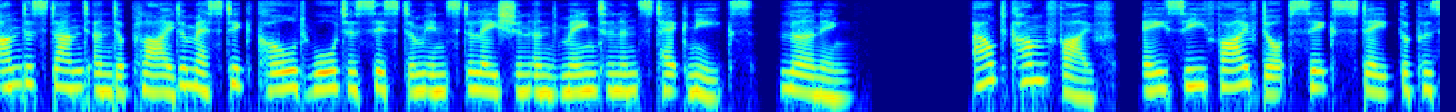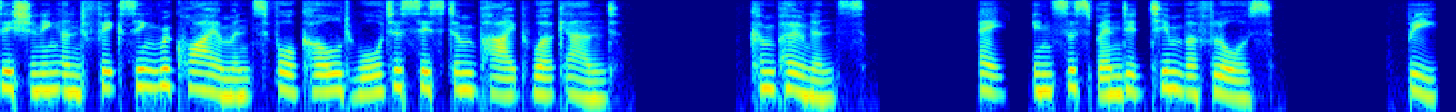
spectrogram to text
Understand and apply domestic cold water system installation and maintenance techniques, learning. Outcome 5, AC 5.6 state the positioning and fixing requirements for cold water system pipework and components. A. In suspended timber floors. B.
